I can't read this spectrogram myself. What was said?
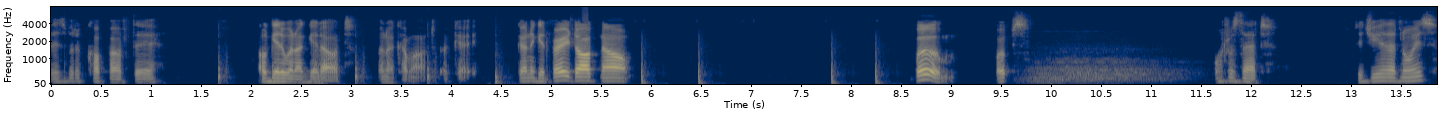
there's a bit of copper up there I'll get it when I get out when I come out okay gonna get very dark now boom whoops what was that did you hear that noise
